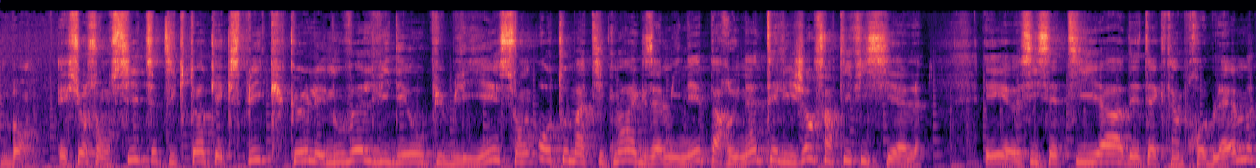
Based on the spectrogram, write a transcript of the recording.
Bon, et sur son site, TikTok explique que les nouvelles vidéos publiées sont automatiquement examinées par une intelligence artificielle. Et euh, si cette IA détecte un problème,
